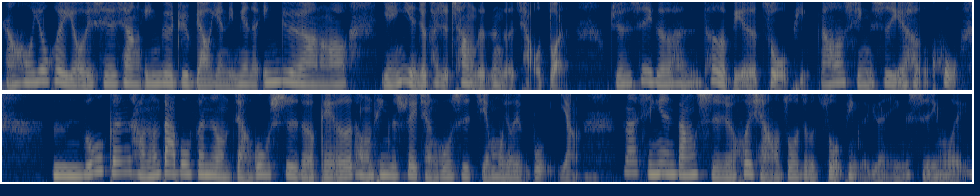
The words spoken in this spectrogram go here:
然后又会有一些像音乐剧表演里面的音乐啊，然后演一演就开始唱的那个桥段，我觉得是一个很特别的作品，然后形式也很酷。嗯，不过跟好像大部分那种讲故事的给儿童听的睡前故事节目有点不一样。那新燕当时会想要做这个作品的原因，是因为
